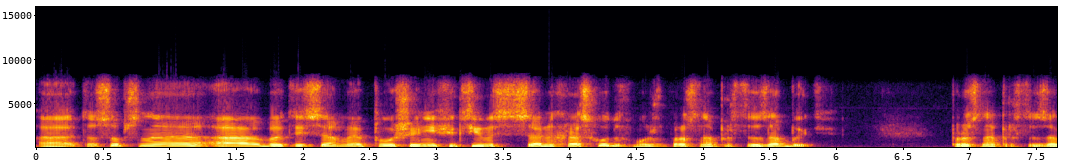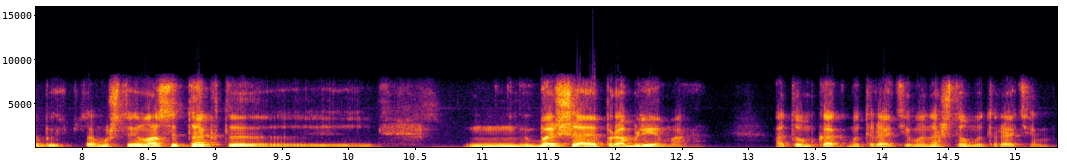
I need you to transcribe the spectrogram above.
а, то, собственно, об этой самой повышении эффективности социальных расходов можно просто-напросто забыть. Просто-напросто забыть. Потому что у нас и так-то э, большая проблема о том, как мы тратим и на что мы тратим.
